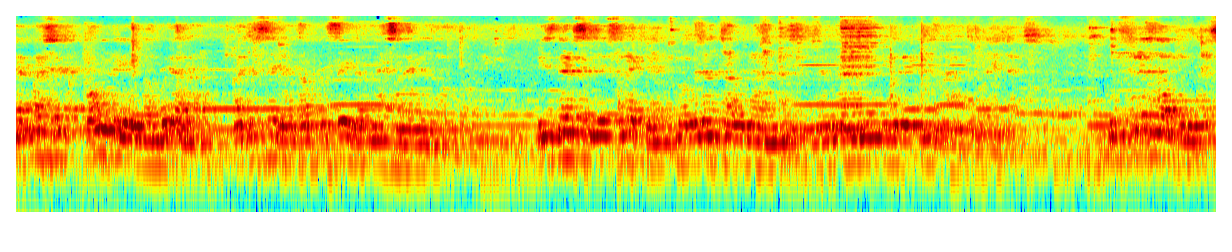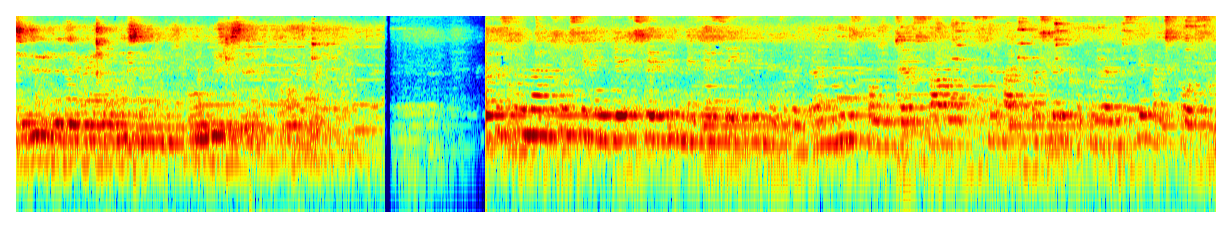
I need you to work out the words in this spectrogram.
Yaklaşık 11 yıldan bu yana acısıyla tatlısıyla mesaimiz oldu. Bizler sizi sürekli bu güzel tavırlarınız ve merhamet yüreğinizle hatırlayacağız. Bu süre zarfında sizi üzecek yanılmışsa, olmuş ise affola. Kısımdan kimsenin geri çevrilmediği sevgili müdürüm, ömrünüz boyunca sağlık, sıhhat, başarı kapılarınız hep açık olsun.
